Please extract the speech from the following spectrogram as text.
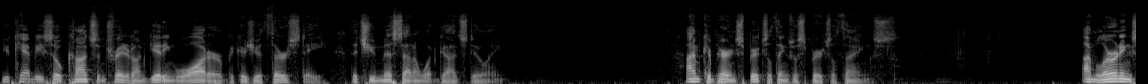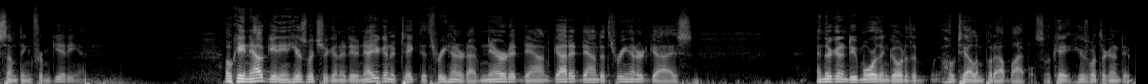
You can't be so concentrated on getting water because you're thirsty that you miss out on what God's doing. I'm comparing spiritual things with spiritual things. I'm learning something from Gideon. Okay, now Gideon, here's what you're going to do. Now you're going to take the 300. I've narrowed it down, got it down to 300 guys, and they're going to do more than go to the hotel and put out Bibles. Okay, here's what they're going to do.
